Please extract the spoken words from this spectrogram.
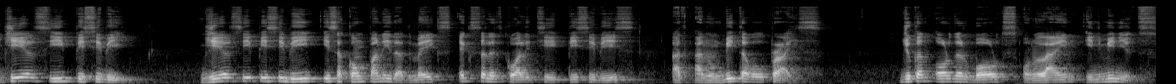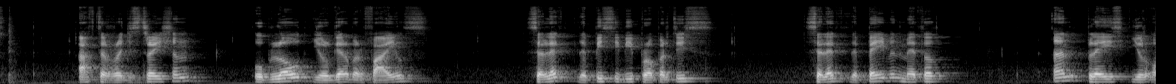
JLCPCB. GLC PCB is a company that makes excellent quality PCBs at an unbeatable price. You can order boards online in minutes. After registration, upload your Gerber files, select the PCB properties, select the payment method, and place your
